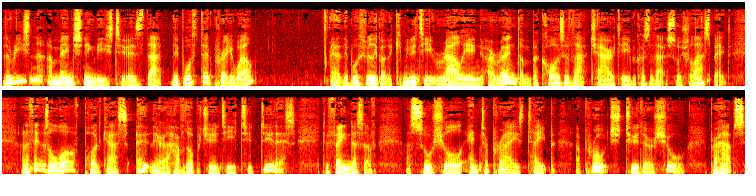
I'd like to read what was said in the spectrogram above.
the reason I'm mentioning these two is that they both did pretty well. Uh, they both really got the community rallying around them because of that charity, because of that social aspect. And I think there's a lot of podcasts out there that have the opportunity to do this, to find a sort of a social enterprise type approach to their show. Perhaps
